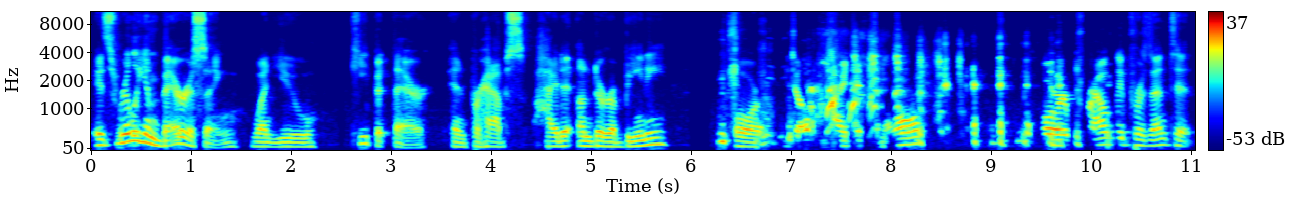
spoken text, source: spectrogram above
It's really embarrassing when you keep it there and perhaps hide it under a beanie or don't hide it at all, or proudly present it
